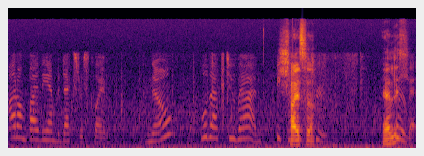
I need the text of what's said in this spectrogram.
I don't buy the ambidextrous claim. No? Well, that's too bad. because Scheiße. Prove it.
